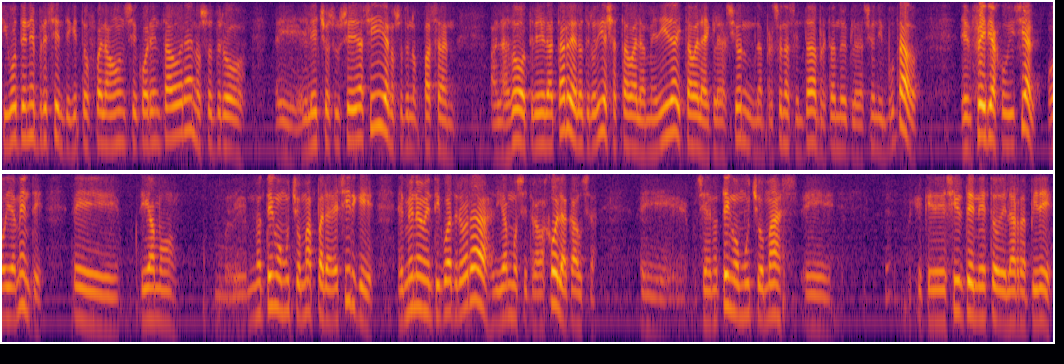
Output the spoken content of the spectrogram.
si vos tenés presente que esto fue a las 11.40 horas, nosotros, eh, el hecho sucede así, a nosotros nos pasan a las 2 o 3 de la tarde, al otro día ya estaba la medida y estaba la declaración, la persona sentada prestando declaración de imputado, en feria judicial, obviamente. digamos, eh, no tengo mucho más para decir que en menos de 24 horas, digamos, se trabajó la causa. O sea, no tengo mucho más que, decirte en esto de la rapidez.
